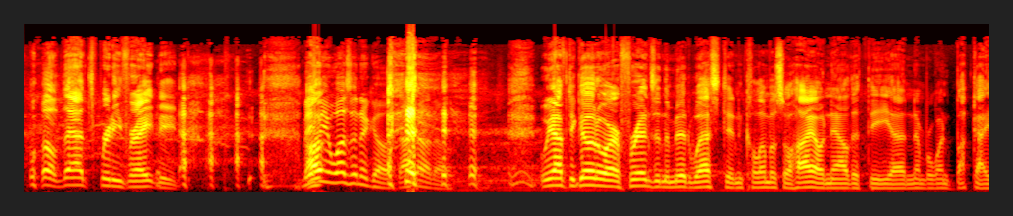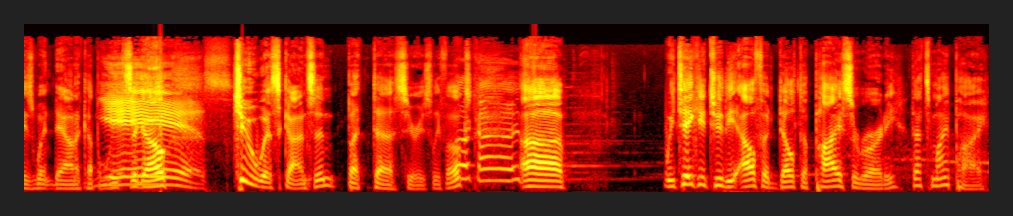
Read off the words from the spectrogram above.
well, that's pretty frightening. Maybe it wasn't a ghost. I don't know. we have to go to our friends in the Midwest in Columbus, Ohio, now that the uh, number one Buckeyes went down a couple weeks ago Yes. to Wisconsin. But uh, seriously, folks, Buckeyes. uh, we take you to the Alpha Delta Pi sorority. That's my pie.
